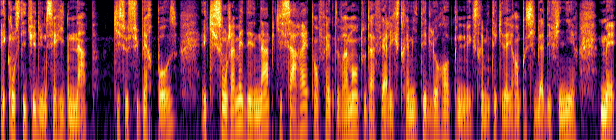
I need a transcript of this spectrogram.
est constituée d'une série de nappes qui se superposent et qui sont jamais des nappes qui s'arrêtent en fait vraiment tout à fait à l'extrémité de l'Europe, une extrémité qui est d'ailleurs impossible à définir, mais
